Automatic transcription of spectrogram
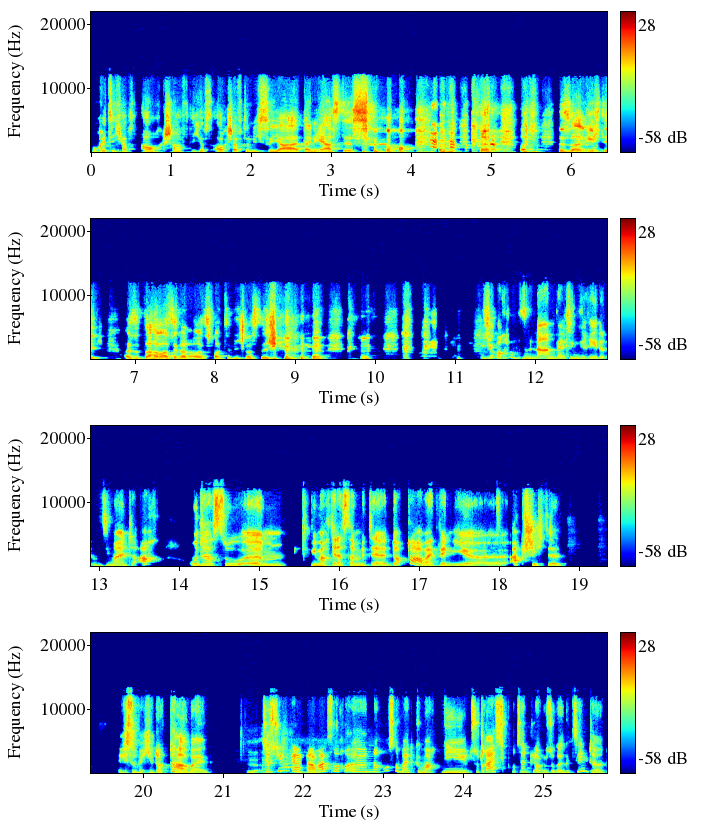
Moritz, ich habe es auch geschafft, ich habe es auch geschafft. Und ich so, ja, dein erstes. und, und, das war richtig, also da war sie dann auch, das fand sie nicht lustig. ich habe auch mit einer Anwältin geredet und sie meinte, ach, und hast du, ähm, wie macht ihr das dann mit der Doktorarbeit, wenn ihr äh, abschichtet? Ich so, welche Doktorarbeit? Ja. Das, ja, wir haben damals noch äh, eine Hausarbeit gemacht, die zu 30 Prozent, glaube ich, sogar gezählt hat.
